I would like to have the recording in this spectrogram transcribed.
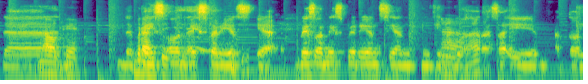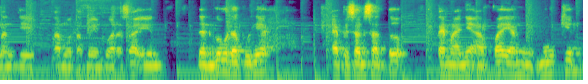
Dan Nah, Oke. the based on experience ya based on experience yang mungkin Ah. gua rasain atau nanti tamu-tamu yang gua rasain dan gua udah punya episode satu temanya apa yang mungkin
